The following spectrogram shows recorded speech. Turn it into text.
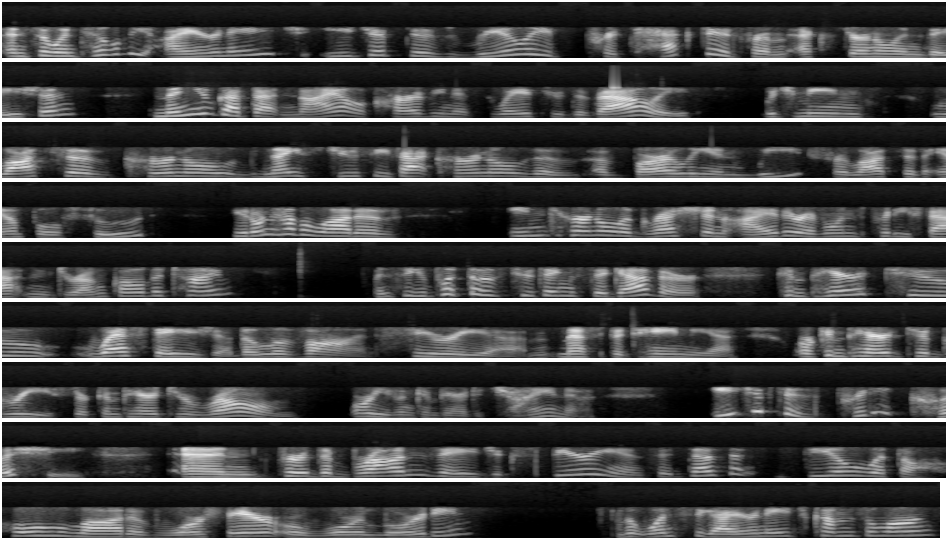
And so until the Iron Age, Egypt is really protected from external invasion. And then you've got that Nile carving its way through the valley, which means lots of kernel, nice juicy fat kernels of, of barley and wheat for lots of ample food. You don't have a lot of internal aggression either. Everyone's pretty fat and drunk all the time. And so you put those two things together, compared to West Asia, the Levant, Syria, Mesopotamia, or compared to Greece, or compared to Rome, or even compared to China, Egypt is pretty cushy. And for the Bronze Age experience, it doesn't deal with a whole lot of warfare or warlording. But once the Iron Age comes along,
